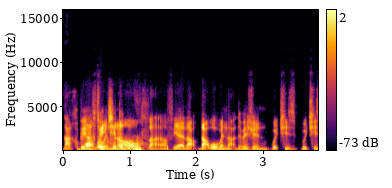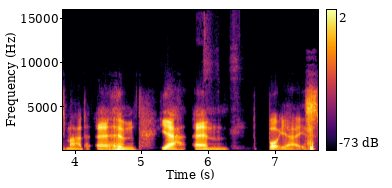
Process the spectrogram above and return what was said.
that could be that enough to win. That, yeah, that that will win that division, which is which is mad. Um, yeah, um, but yeah, it's.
